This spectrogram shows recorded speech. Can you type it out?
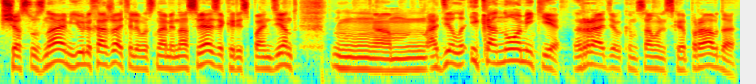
Сейчас узнаем. Юлия Хожателева с нами на связи, корреспондент отдела экономики радио «Комсомольская правда»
